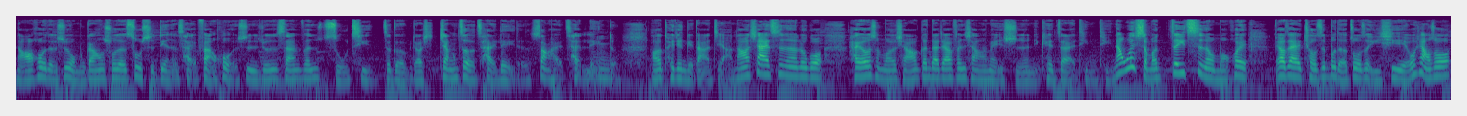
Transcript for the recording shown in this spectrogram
然后或者是我们刚刚说的素食店的菜饭，或者是就是三分俗气这个比较江浙菜类的上海菜类的，然后推荐给大家。然后下一次呢，如果还有什么想要跟大家分享的美食，你可以再来听听。那为什么这一次呢，我们会要在求之不得做这一系列？我想说，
